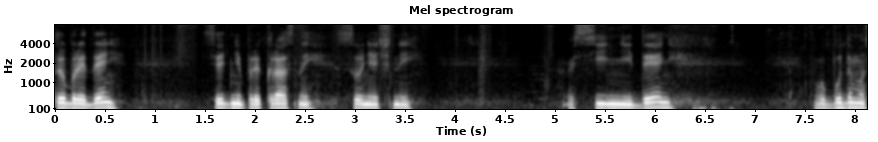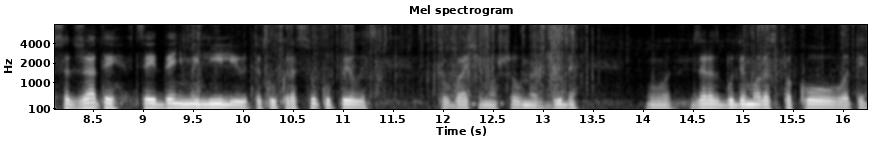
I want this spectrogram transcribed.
Добрий день. Сьогодні прекрасний сонячний осінній день. Бо будемо саджати в цей день ми лілію. Таку красу купили. Побачимо, що в нас буде. От. Зараз будемо розпаковувати.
